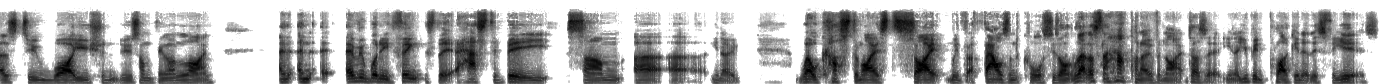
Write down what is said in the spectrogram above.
as to why you shouldn't do something online. And and everybody thinks that it has to be some uh, uh, you know well customized site with a thousand courses on. That doesn't happen overnight does it? You know you've been plugging at this for years.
